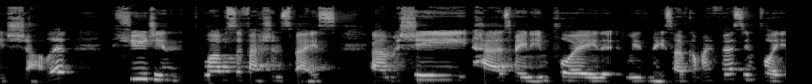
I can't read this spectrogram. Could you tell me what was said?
is Charlotte. Huge in loves the fashion space. Um, she has been employed with me, so I've got my first employee.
